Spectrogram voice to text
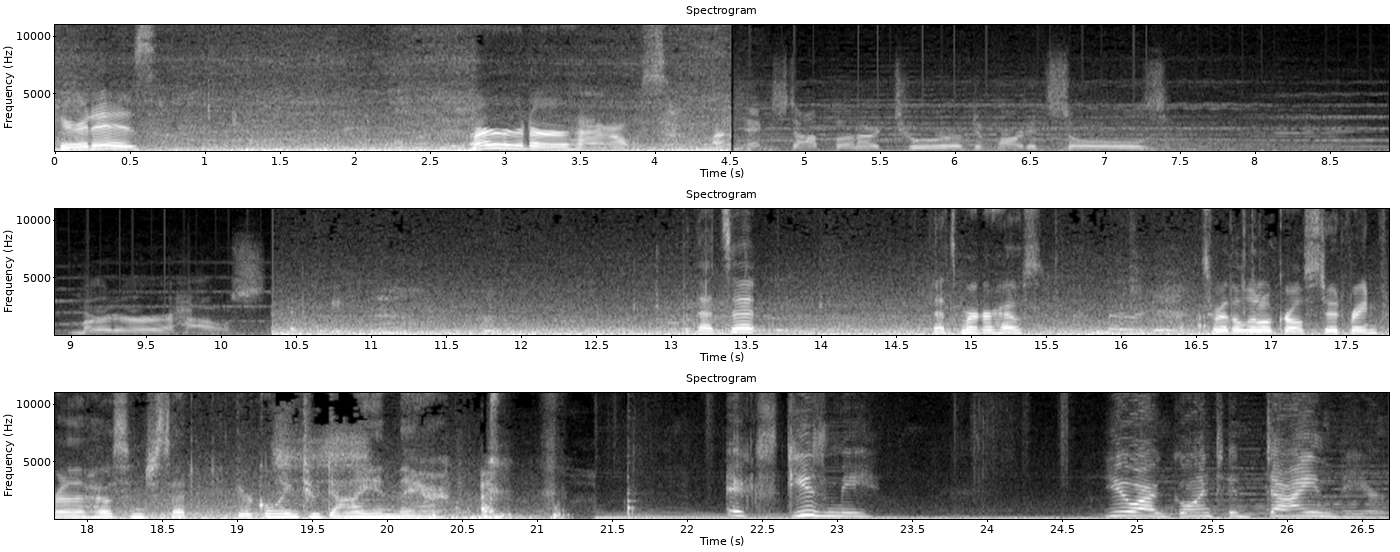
Here it is. Murder house. Next stop on our tour of departed souls, Murder House. But that's it. That's murder house. That's where the little girl stood right in front of the house and just said, You're going to die in there. Excuse me. You are going to die in there.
